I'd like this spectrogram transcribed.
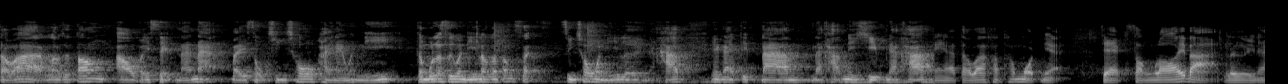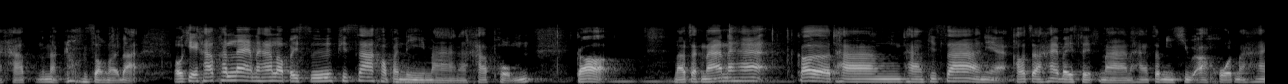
แต่ว่าเราจะต้องเอาใบเสร็จนั้นอะไปส่งชิงโชคภายในวันนี้ สมมุติเราซื้อวันนี้เราก็ต้องชิงโชควันนี้เลยนะครับ ยังไงติดตามนะครับในคลิปนะครับนะฮะแต่ว่าเขาทั้งหมดเนี่ยแจก 200 บาทเลยนะครับ น้ำหนักลง 200 บาท โอเคครับ ขั้นแรกนะฮะ เราไปซื้อพิซซ่าคอมพานีมานะครับผม ก็หลังจากนั้นนะฮะ ก็ทางทางพิซซ่าเนี่ยเขาจะให้ใบเสร็จมานะฮะ จะมี QR code มาให้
